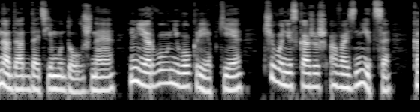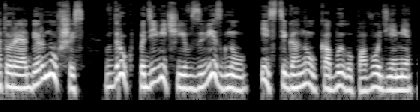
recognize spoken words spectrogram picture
Надо отдать ему должное, нервы у него крепкие, чего не скажешь о вознице, который, обернувшись, вдруг по девичьи взвизгнул и стеганул кобылу поводьями.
